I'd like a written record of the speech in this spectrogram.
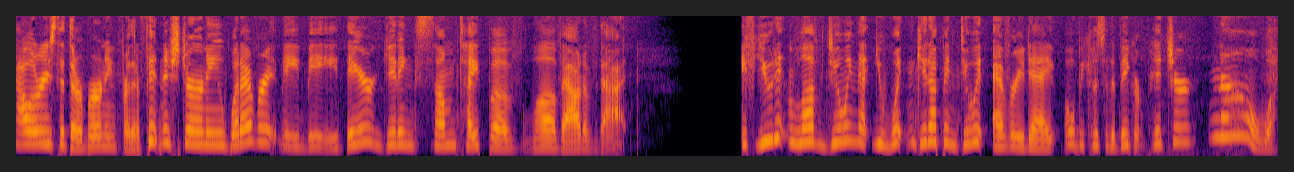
calories that they're burning for their fitness journey, whatever it may be, they're getting some type of love out of that. If you didn't love doing that, you wouldn't get up and do it every day. Oh, because of the bigger picture? No.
